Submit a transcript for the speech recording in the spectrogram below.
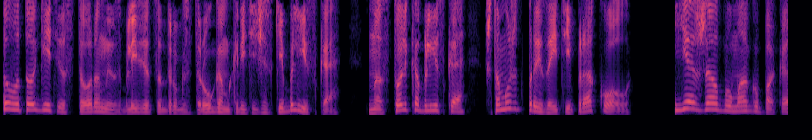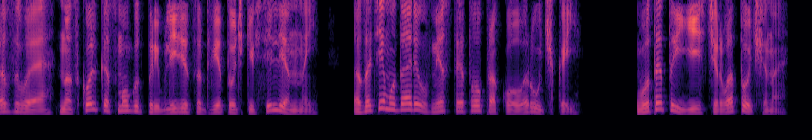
то в итоге эти стороны сблизятся друг с другом критически близко, настолько близко, что может произойти прокол. Я сжал бумагу, показывая, насколько смогут приблизиться две точки Вселенной, а затем ударил вместо этого прокола ручкой. Вот это и есть червоточина.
